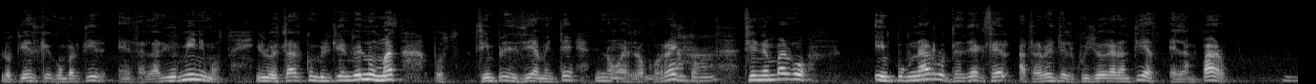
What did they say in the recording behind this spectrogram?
lo tienes que convertir en salarios mínimos y lo estás convirtiendo en UMAS, pues simple y sencillamente no es lo correcto. Sin embargo, impugnarlo tendría que ser a través del juicio de garantías, el amparo. Mm.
